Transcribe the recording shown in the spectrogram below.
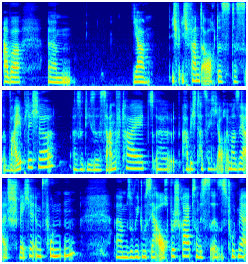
Aber ähm, ja, ich, ich fand auch, dass das Weibliche, also diese Sanftheit, äh, habe ich tatsächlich auch immer sehr als Schwäche empfunden, ähm, so wie du es ja auch beschreibst. Und es, es tut mir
